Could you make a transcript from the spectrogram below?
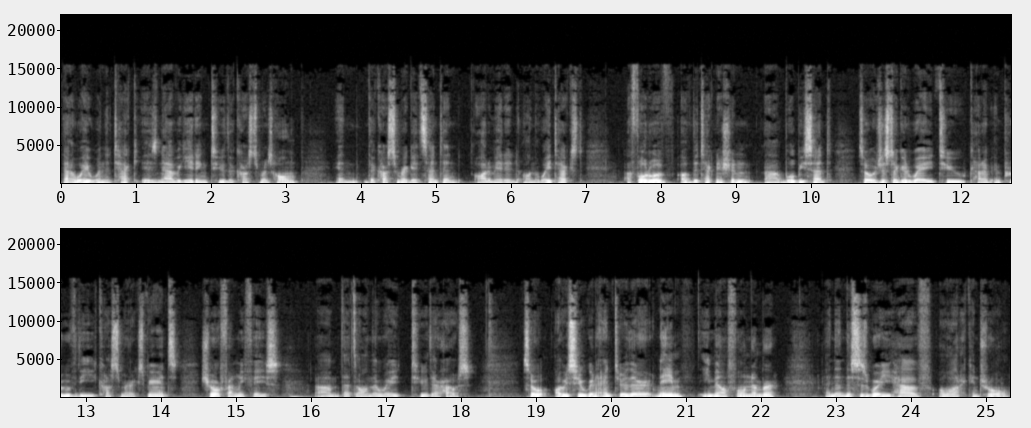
That way, when the tech is navigating to the customer's home and the customer gets sent an automated on the way text, a photo of, of the technician uh, will be sent. So it's just a good way to kind of improve the customer experience, show a friendly face um, that's on their way to their house. So obviously we're going to enter their name, email, phone number, and then this is where you have a lot of control.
